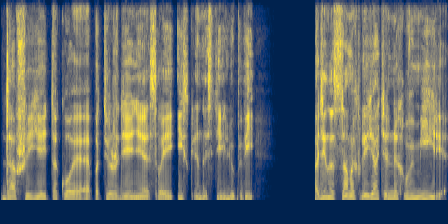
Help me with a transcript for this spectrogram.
давший ей такое подтверждение своей искренности и любви. Один из самых влиятельных в мире.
